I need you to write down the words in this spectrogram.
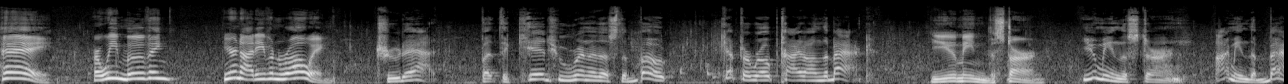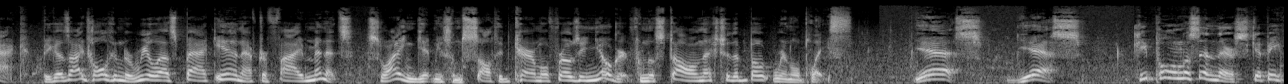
Hey, are we moving? You're not even rowing. True dat. But the kid who rented us the boat kept a rope tied on the back. You mean the stern. You mean the stern. I mean the back, because I told him to reel us back in after five minutes so I can get me some salted caramel frozen yogurt from the stall next to the boat rental place. Yes, yes. Keep pulling us in there, Skippy.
